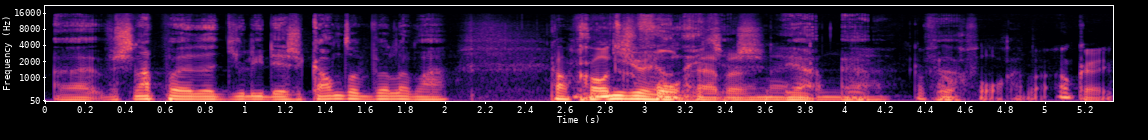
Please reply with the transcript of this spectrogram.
we snappen dat jullie deze kant op willen, maar... Kan grote gevolgen hebben. Nee, ja, kan, kan veel gevolgen hebben. Oké. Okay.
